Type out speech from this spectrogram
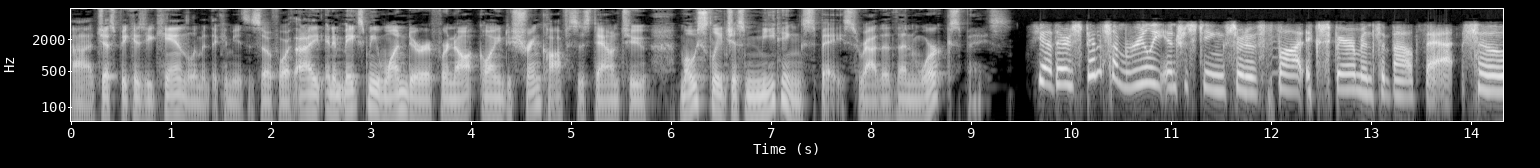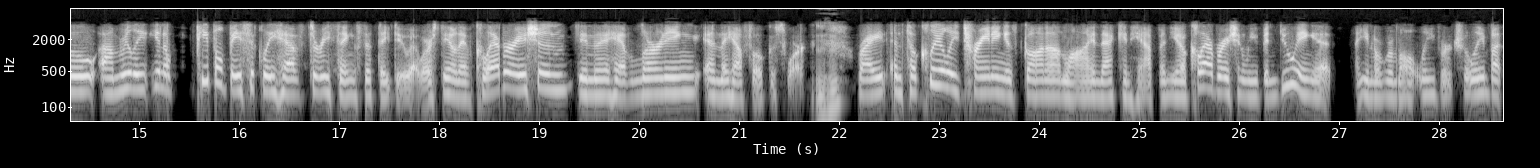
uh, just because you can limit the commutes and so forth. And, I, and it makes me wonder if we're not going to shrink offices down to mostly just meeting space rather than workspace. Yeah, there's been some really interesting sort of thought experiments about that. So, um, really, you know, people basically have three things that they do at work. You know, they have collaboration, and they have learning, and they have focus work, mm-hmm. right? And so clearly, training has gone online. That can happen. You know, collaboration, we've been doing it you know, remotely, virtually, but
